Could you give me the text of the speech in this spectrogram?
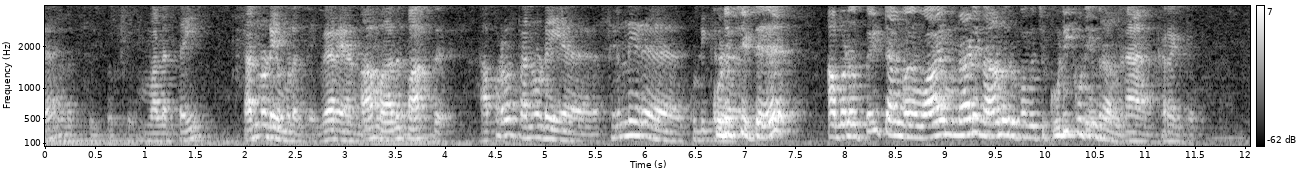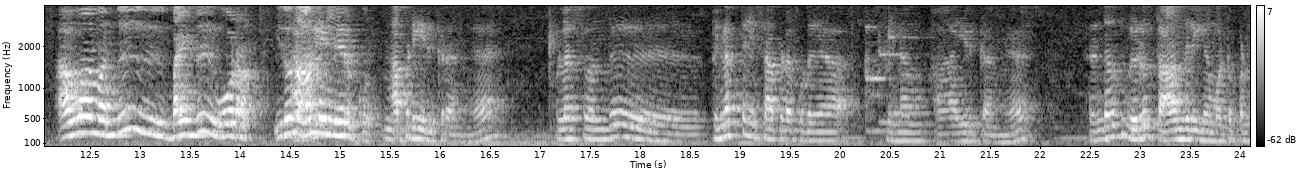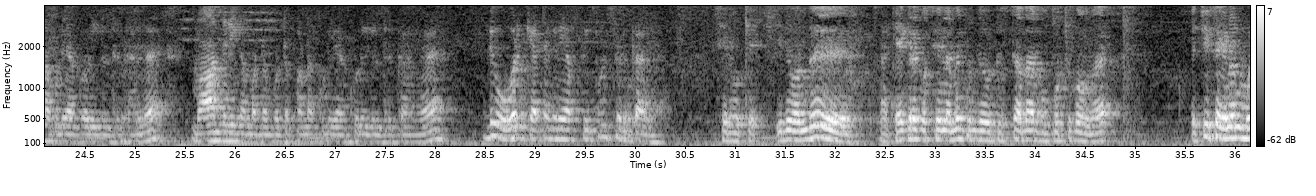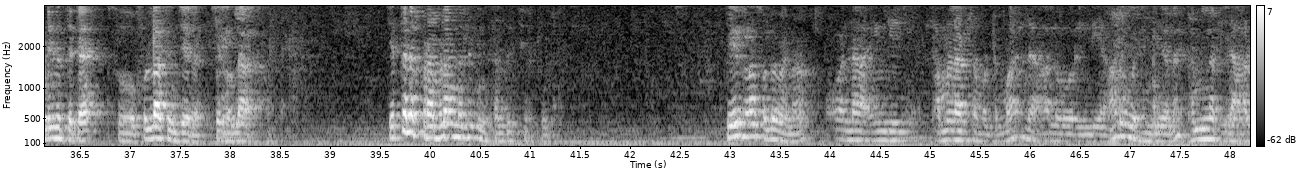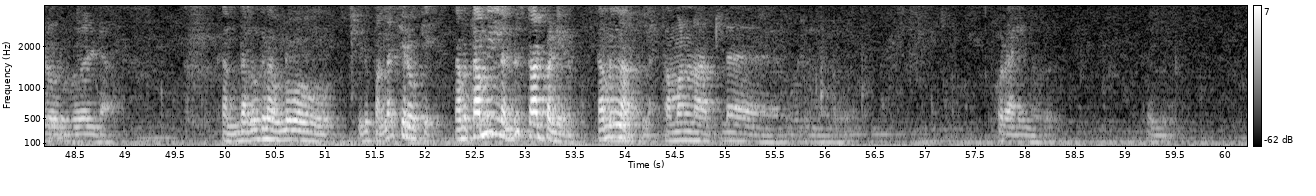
மலத்தை தன்னுடைய மலத்தை. வேற யாரும் ஆமா அதை பார்த்தேன். அப்புறம் தன்னுடைய சிறுநீரை குடிக்க குடிச்சிட்டு அவனை போயிட்டு அவன் வாய் முன்னாடி நானூறு ரூபாய் வச்சு குடி குடின்றாங்க. கரெக்ட் அவன் வந்து பயந்து ஓடுறான். இது வந்து ஆன்லைன்லயே இருக்கும். அப்படி இருக்கிறாங்க. ப்ளஸ் வந்து பிணத்தை சாப்பிடக்கூடிய பிணம் இருக்காங்க. ரெண்டாவது வெறும் தாந்திரிகம் மட்டும் பண்ணக்கூடிய அக்குறிகள் இருக்காங்க. மாந்திரிகம் மட்டும் மட்டும் பண்ணக்கூடிய அக்குறிகள் இருக்காங்க. இப்படி ஒவ்வொரு கேட்டகரி ஆஃப் பீப்புள்ஸ் இருக்காங்க. சரி ஓகே இது வந்து நான் கேட்குற கொஸ்டின் எல்லாமே கொஞ்சம் ட்விஸ்டாக தான் இருக்கும். பொறுத்துக்கோங்க. வச்சு செய்யணும்னு முடிவெடுத்துட்டேன். ஸோ ஃபுல்லாக செஞ்சிடறேன். சரிங்களா? எத்தனை பிரபலங்கள் நீங்கள் சந்திச்சிருக்கீங்க? பேர்லாம் சொல்ல வேணாம். நான் இங்கே தமிழ்நாட்டில் மட்டுமா? இல்லை all over India all over இந்தியாவில் தமிழ்நாட்டில். ஆல் ஓவர் வேர்ல்டா அந்த அளவுக்கு நான் இன்னும் இது பண்ணல. சரி ஓகே நம்ம தமிழ்ல இருந்து ஸ்டார்ட் பண்ணிடுறோம் தமிழ்நாட்டில். தமிழ்நாட்டில் ஒரு ஒரு ஐநூறு.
